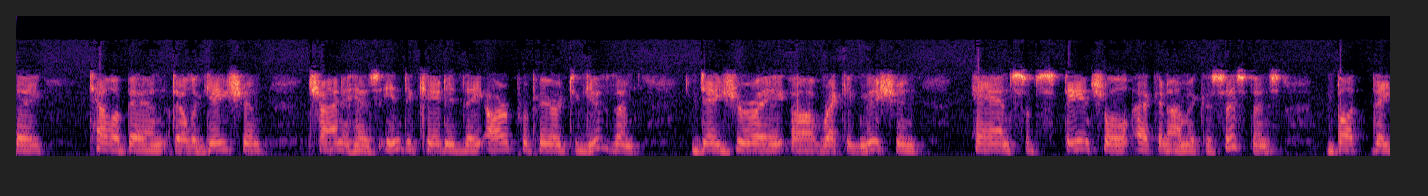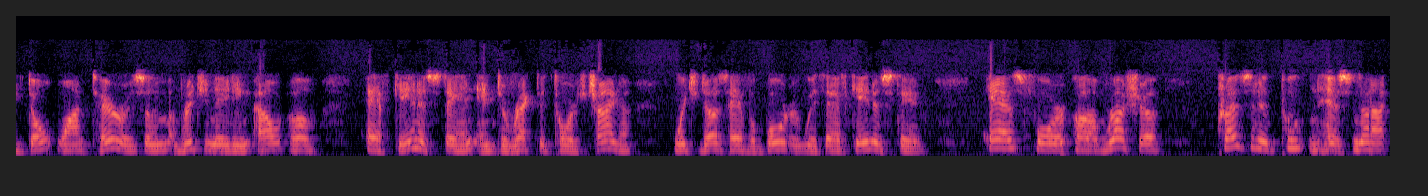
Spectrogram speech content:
a Taliban delegation. China has indicated they are prepared to give them de jure uh, recognition and substantial economic assistance but they don't want terrorism originating out of Afghanistan and directed towards China, which does have a border with Afghanistan. As for uh, Russia, President Putin has not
